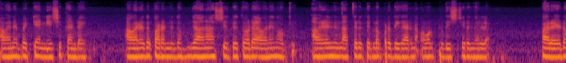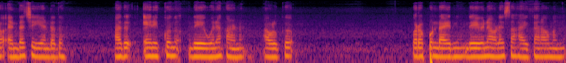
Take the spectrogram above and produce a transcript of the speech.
അവനെ പറ്റി അന്വേഷിക്കണ്ടേ? അവനത് പറഞ്ഞതും ജാനാശ്ചര്യത്തോടെ അവനെ നോക്കി. അവനിൽ നിന്ന് അത്തരത്തിലുള്ള പ്രതികരണം അവൾ പ്രതീക്ഷിച്ചിരുന്നില്ല. പറയടോ എന്താ ചെയ്യേണ്ടത്? അത് എനിക്കൊന്ന് ദേവുവിനെ കാണും അവൾക്ക് ഉറപ്പുണ്ടായിരുന്നു. ദേവിനെ അവളെ സഹായിക്കാനാവുമെന്ന്.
